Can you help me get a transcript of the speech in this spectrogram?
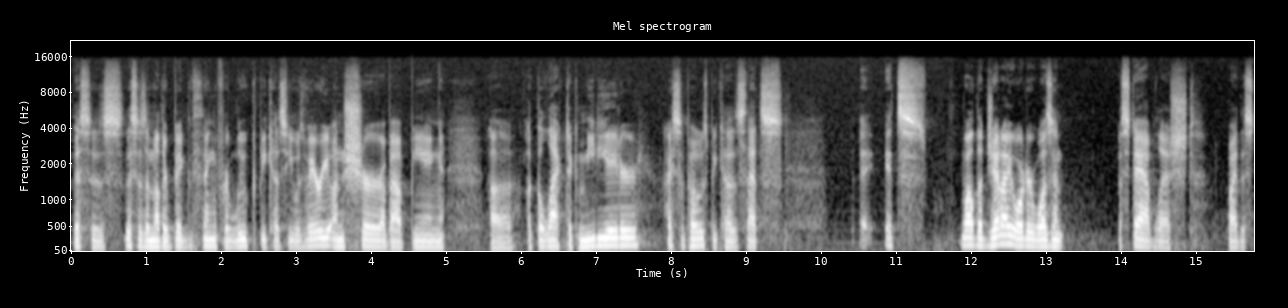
this is this is another big thing for Luke because he was very unsure about being uh, a galactic mediator, I suppose, because that's it's while the Jedi Order wasn't established by this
